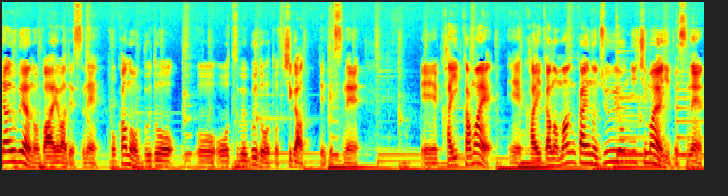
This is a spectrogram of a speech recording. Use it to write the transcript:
ラウェアの場合はですね、他のブドウ、大粒ブドウと違ってですね、えー、開花前、えー、開花の満開の14日前にですね、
